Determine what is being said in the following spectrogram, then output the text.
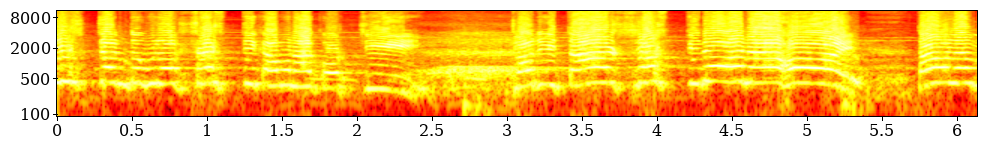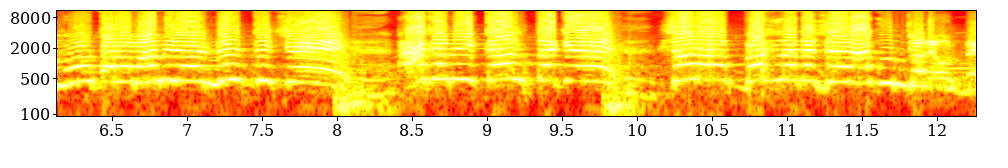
দৃষ্টান্তমূলক শাস্তি কামনা করছি। যদি তার শাস্তি দেওয়া না হয়, তাহলে মোহতারাম আমিরের নির্দেশে আগামী কাল থেকে সারা বাংলাদেশের আগুন জ্বলে উঠবে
